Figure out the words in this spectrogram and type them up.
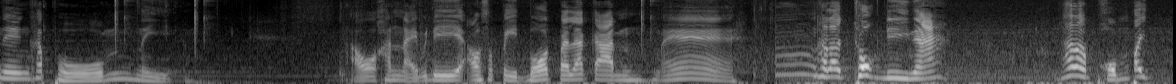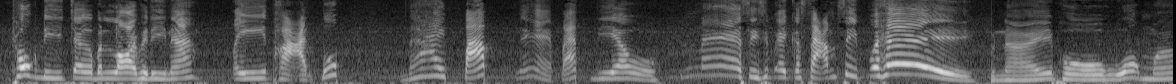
หนึ่งครับผมนี่ เอาคันไหนไปดีเอาสปีดโบ๊ทไปแล้วกันแน่ถ้าเราโชคดีนะ ถ้าเราผมไปโชคดีเจอมันลอยพอดีนะตีผ่านปุ๊บ ได้ปั๊บแน่แป๊บเดียวแน่41 กับ 30เว้ยเฮ้ยอยู่ไหนโผล่หัวออกมา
